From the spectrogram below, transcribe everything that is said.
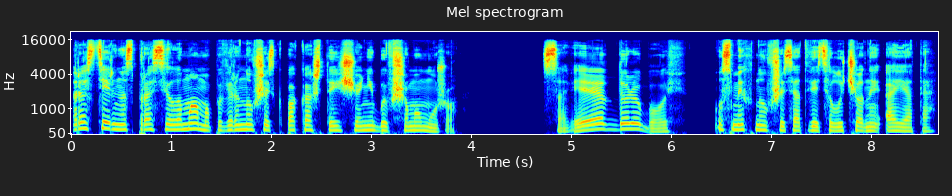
Растерянно спросила мама, повернувшись к пока что еще не бывшему мужу. «Совет да любовь», — усмехнувшись, ответил ученый Аята.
